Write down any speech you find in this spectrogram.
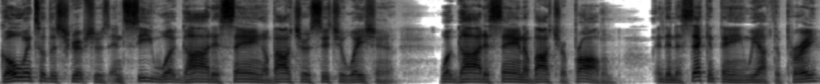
Go into the scriptures and see what God is saying about your situation, what God is saying about your problem. And then the second thing, we have to pray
